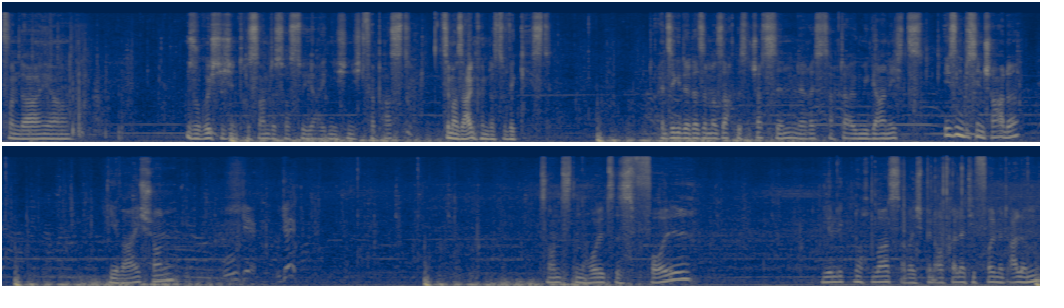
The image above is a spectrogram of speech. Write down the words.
Von daher... So richtig interessantes hast du hier eigentlich nicht verpasst. Hättest du mal sagen können, dass du weggehst. Der Einzige, der das immer sagt, ist Justin. Der Rest sagt da irgendwie gar nichts. Ist ein bisschen schade. Hier war ich schon. Ansonsten Holz ist voll. Hier liegt noch was, aber ich bin auch relativ voll mit allem.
